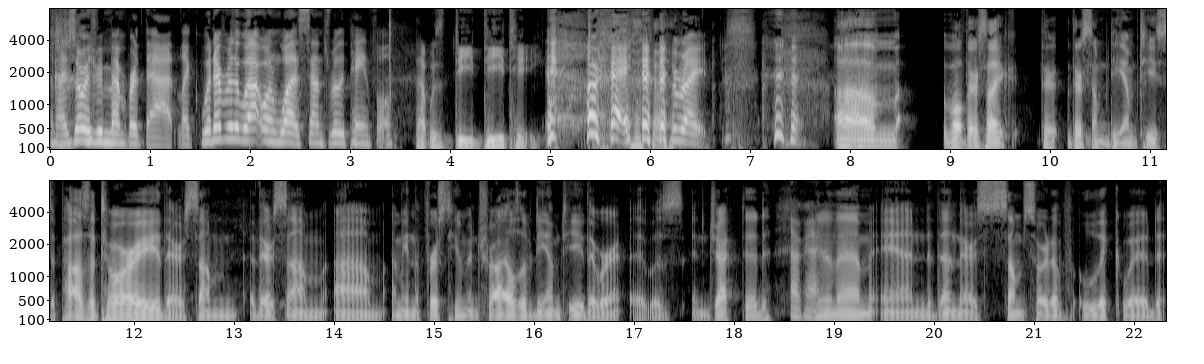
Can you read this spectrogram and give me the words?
and I just always remembered that. Like whatever the, that one was, sounds really painful. That was DDT. Okay, right. Um, well, there's like there there's some DMT suppository. There's some there's some. Um, I mean, the first human trials of DMT, they were it was injected Okay. into them, and then there's some sort of liquid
